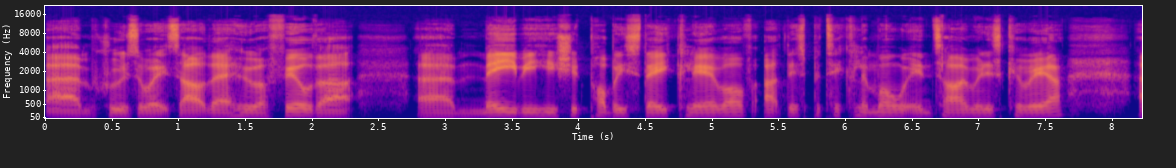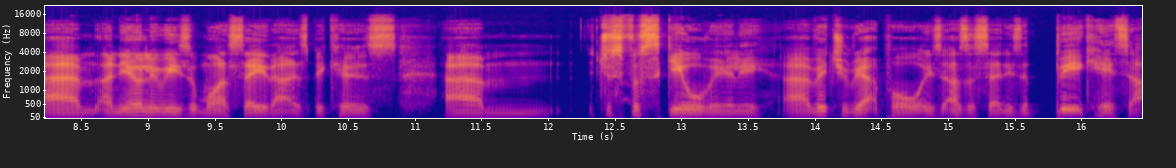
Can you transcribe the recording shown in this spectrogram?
um, cruiserweights out there who I feel that um, maybe he should probably stay clear of at this particular moment in time in his career. Um, and the only reason why I say that is because um, just for skill, really. Uh, Richard Riakporhe is, as I said, is a big hitter,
